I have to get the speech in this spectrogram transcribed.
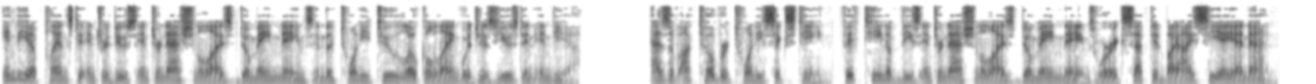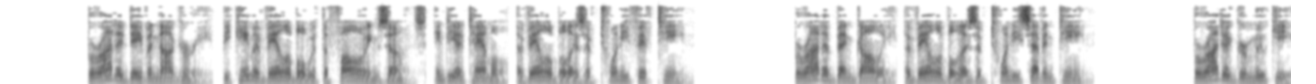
India plans to introduce internationalized domain names in the 22 local languages used in India. As of October 2016, 15 of these internationalized domain names were accepted by ICANN. Bharata Devanagari, became available with the following zones, India Tamil, available as of 2015 Bharata Bengali, available as of 2017 Bharata Gurmukhi,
